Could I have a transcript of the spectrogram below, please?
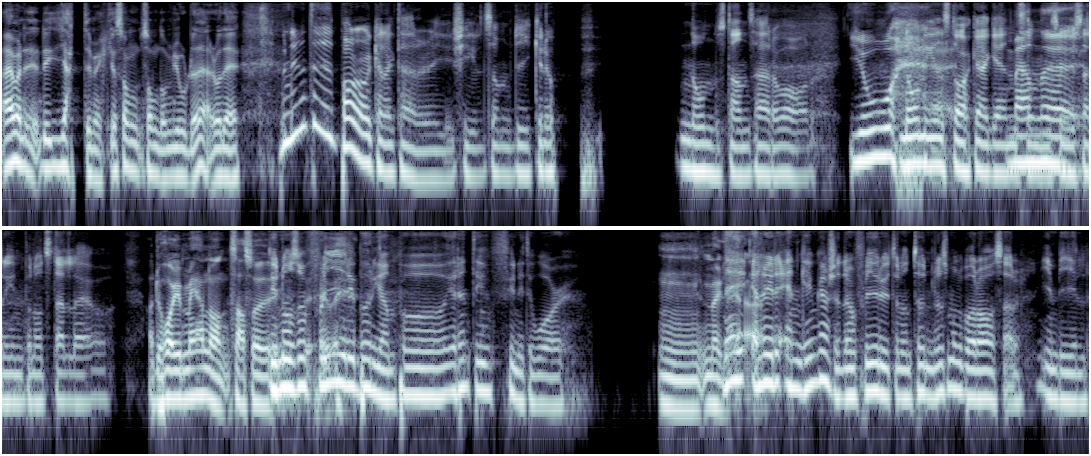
Nej men det, det är jättemycket som, som de gjorde där och det, Men är det inte ett par karaktärer i Shield som dyker upp någonstans här och var? Jo, Någon enstaka agent Men, som eh, susar in på något ställe. Och... ja, du har ju med någon, så alltså, Det är någon som flyr i början på, är det inte Infinity War? Mm, möjligt. Nej, eller är det Endgame kanske? Där de flyr ut i någon tunnel som håller på och rasar i en bil.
